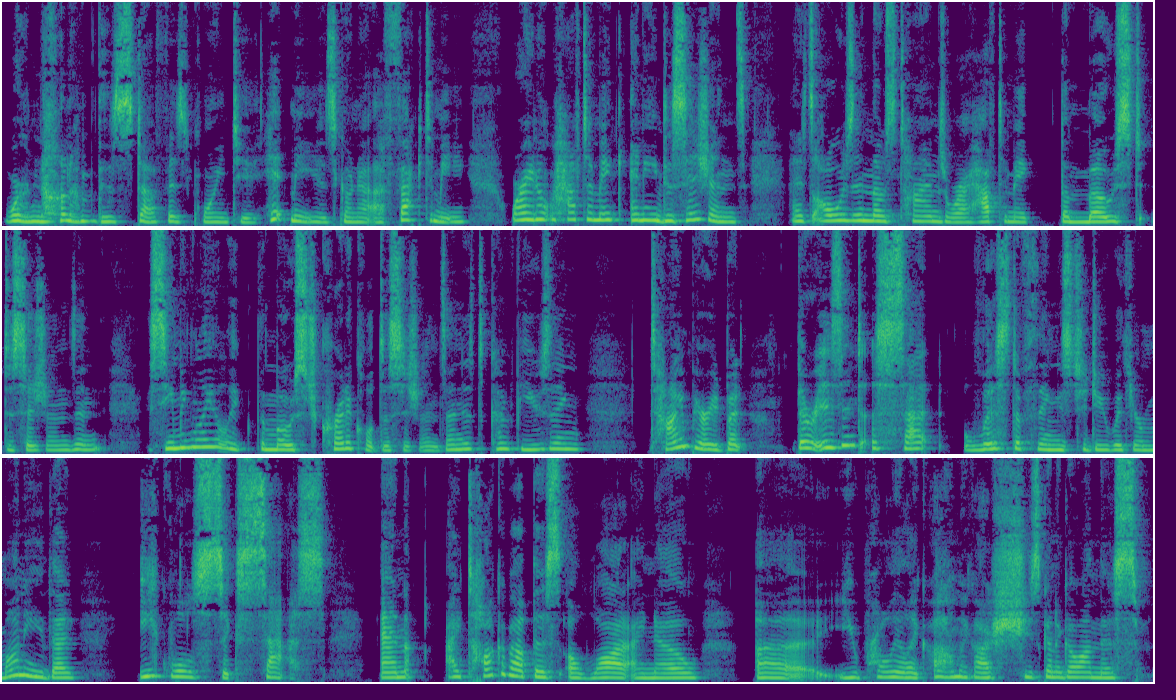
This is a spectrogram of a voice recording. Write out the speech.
where none of this stuff is going to hit me, is going to affect me, where I don't have to make any decisions? And it's always in those times where I have to make the most decisions and seemingly like the most critical decisions. And it's confusing time period, but there isn't a set list of things to do with your money that equals success. And I talk about this a lot. I know uh, you probably like, oh my gosh, she's going to go on this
